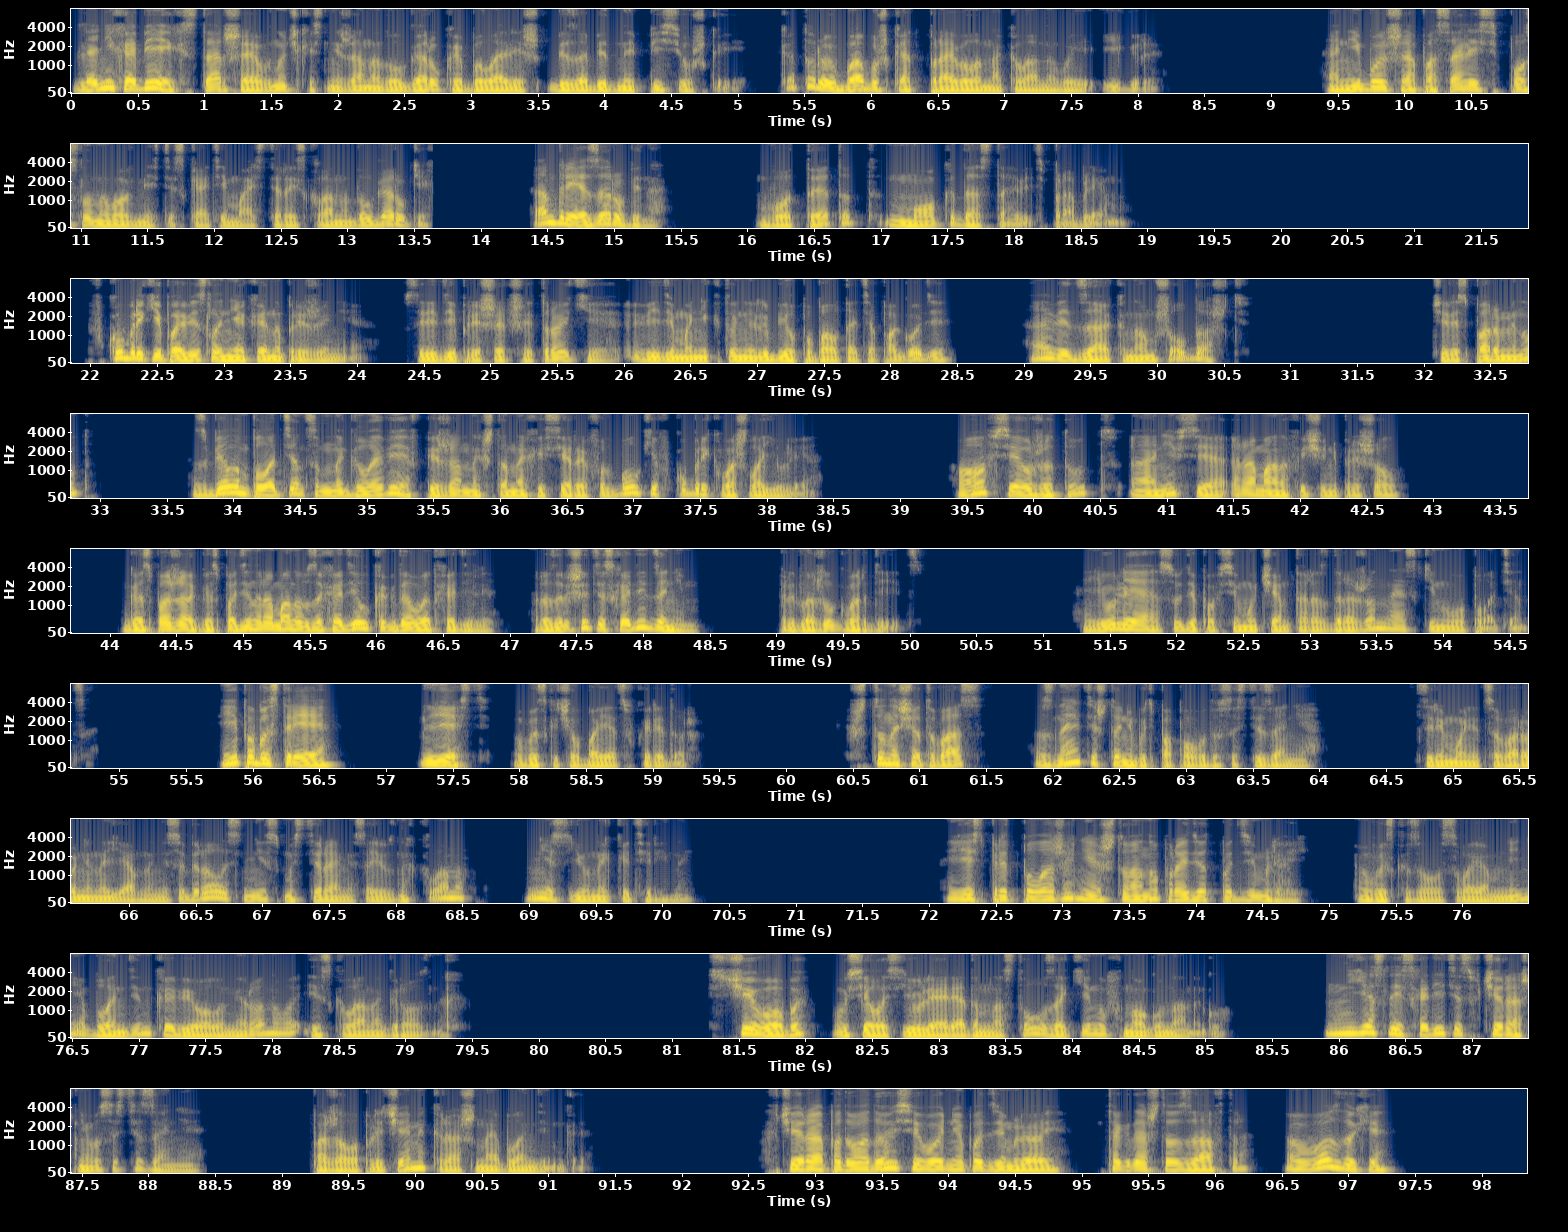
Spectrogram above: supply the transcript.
Для них обеих старшая внучка Снежана Долгорукая была лишь безобидной писюшкой, которую бабушка отправила на клановые игры. Они больше опасались посланного вместе с Катей мастера из клана Долгоруких, Андрея Зарубина. Вот этот мог доставить проблем. В кубрике повисло некое напряжение. Среди пришедшей тройки, видимо, никто не любил поболтать о погоде а ведь за окном шел дождь. Через пару минут с белым полотенцем на голове, в пижамных штанах и серой футболке в кубрик вошла Юлия. О, все уже тут, а они все, Романов еще не пришел. «Госпожа, господин Романов заходил, когда вы отходили. Разрешите сходить за ним?» — предложил гвардеец. Юлия, судя по всему, чем-то раздраженная, скинула полотенце. «И побыстрее!» «Есть!» — выскочил боец в коридор. «Что насчет вас? Знаете что-нибудь по поводу состязания?» Церемониться Воронина явно не собиралась ни с мастерами союзных кланов, ни с юной Катериной. «Есть предположение, что оно пройдет под землей», — высказала свое мнение блондинка Виола Миронова из клана Грозных. «С чего бы?» — уселась Юлия рядом на стул, закинув ногу на ногу. Если исходить из вчерашнего состязания. Пожала плечами крашеная блондинка. Вчера под водой, сегодня под землей. Тогда что завтра? В воздухе?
